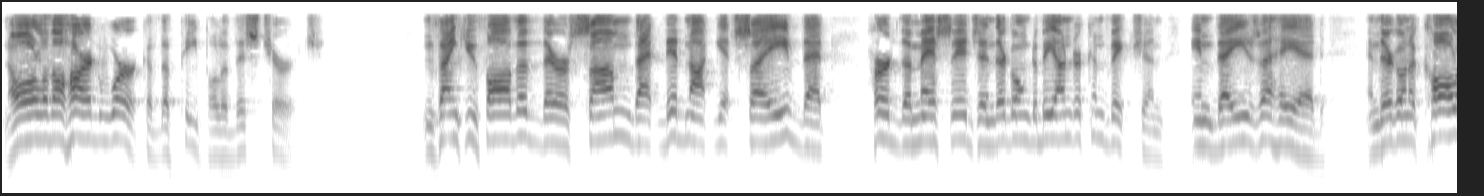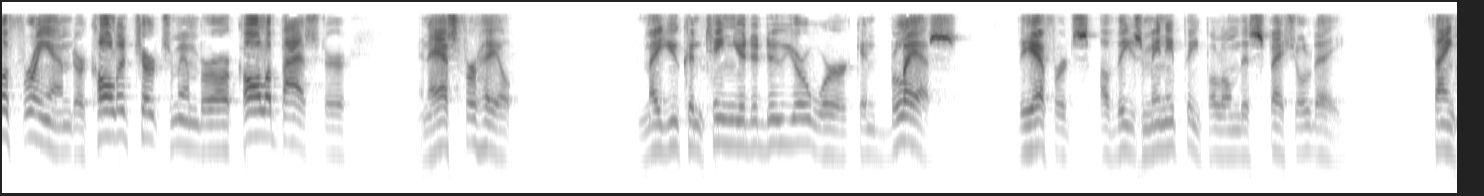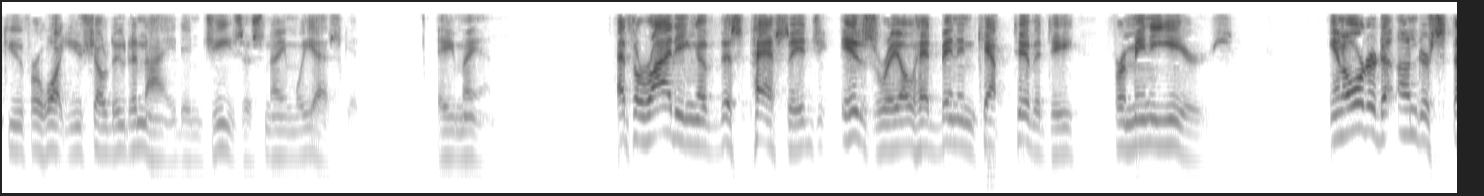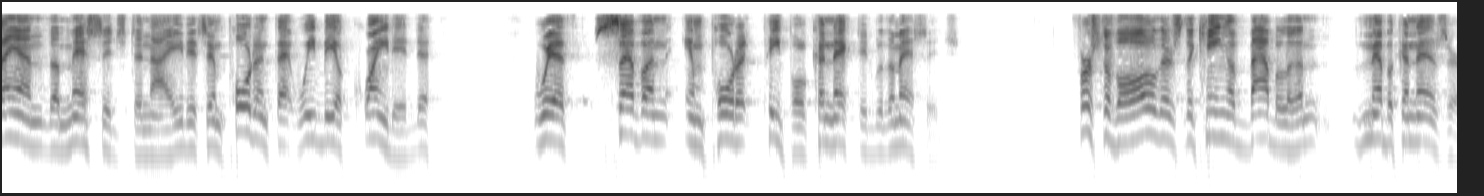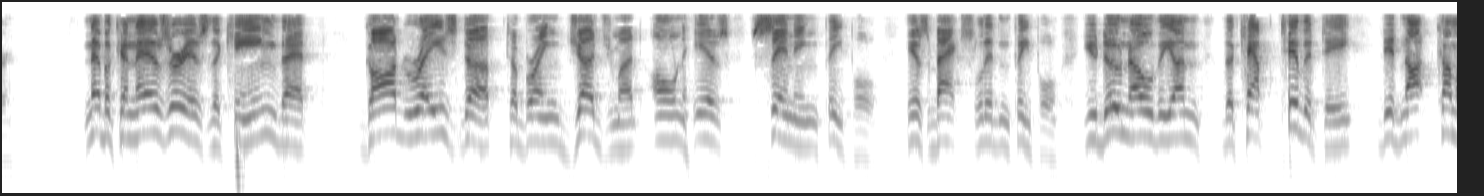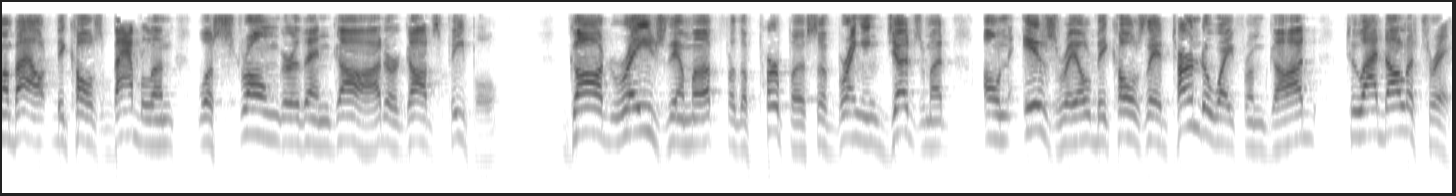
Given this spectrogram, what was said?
and all of the hard work of the people of this church. And thank you, Father, there are some that did not get saved that heard the message and they're going to be under conviction in days ahead and they're going to call a friend or call a church member or call a pastor and ask for help. And may you continue to do your work and bless the efforts of these many people on this special day. Thank you for what you shall do tonight. In Jesus' name we ask it. Amen. At the writing of this passage, Israel had been in captivity for many years in order to understand the message tonight, it's important that we be acquainted with seven important people connected with the message. First of all, there's the king of Babylon, Nebuchadnezzar. Nebuchadnezzar is the king that God raised up to bring judgment on his sinning people, his backslidden people. You do know the, un, the captivity did not come about because Babylon was stronger than God or God's people. God raised them up for the purpose of bringing judgment on Israel because they had turned away from God to idolatry.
